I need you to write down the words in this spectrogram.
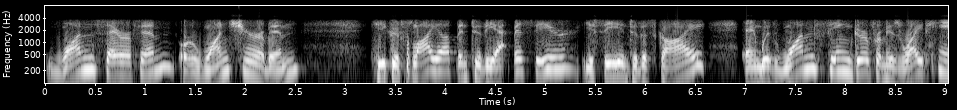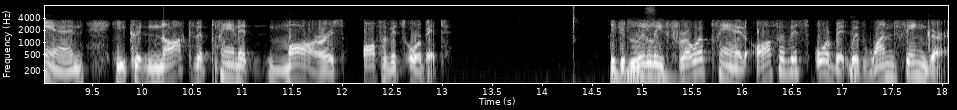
one seraphim or one cherubim, he could fly up into the atmosphere, you see, into the sky, and with one finger from his right hand, he could knock the planet Mars off of its orbit. He could literally throw a planet off of its orbit with one finger.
